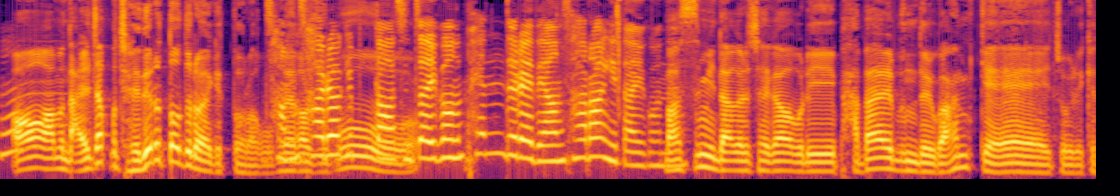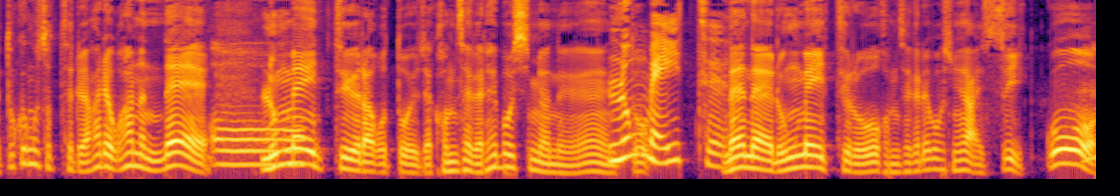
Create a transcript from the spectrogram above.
어, 아마 날 잡고 제대로 떠들어야겠더라고. 참 있다. 진짜 이건 팬들에 대한 사랑이다, 이거는. 맞습니다. 그래서 제가 우리 밥알 분들과 함께 좀 이렇게 토크 콘서트를 하려고 하는데 오. 룸메이트라고 또 이제 검색을 해보시면은 또- 룸메이트. 네네 룸메이트로 검색을 해보시면 알 수 있고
